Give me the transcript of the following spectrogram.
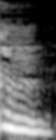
ん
